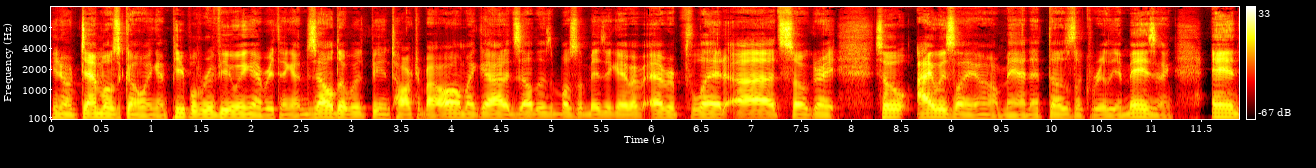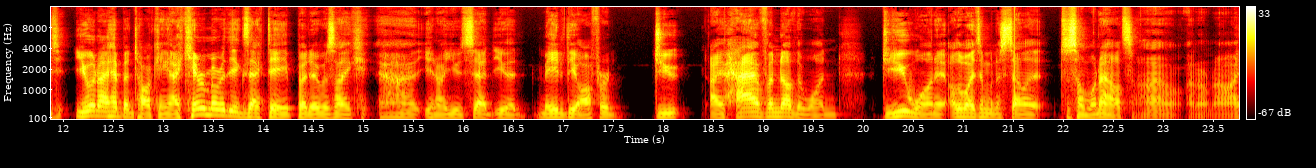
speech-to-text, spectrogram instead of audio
you know, demos going and people reviewing everything. And Zelda was being talked about. Oh my God, Zelda is the most amazing game I've ever played. Ah, it's so great. So I was like, oh man, that does look really amazing. And you and I had been talking. I can't remember the exact date, but it was like, uh, you know, you said you had made the offer. Do I have another one? do you want it? Otherwise, I'm going to sell it to someone else. I don't, I don't know. I,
